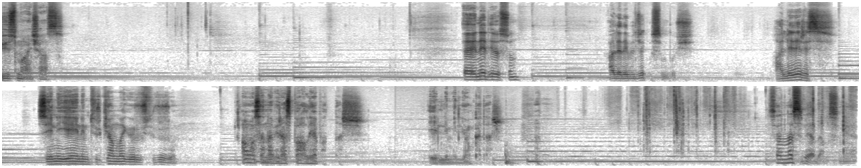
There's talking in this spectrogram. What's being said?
200 maaş az. Ee, ne diyorsun? Halledebilecek misin bu işi? Hallederiz. Seni yeğenim Türkan'la görüştürürüm. Ama sana biraz pahalıya patlar. 50 milyon kadar. Sen nasıl bir adamsın ya?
